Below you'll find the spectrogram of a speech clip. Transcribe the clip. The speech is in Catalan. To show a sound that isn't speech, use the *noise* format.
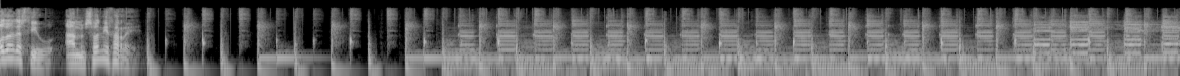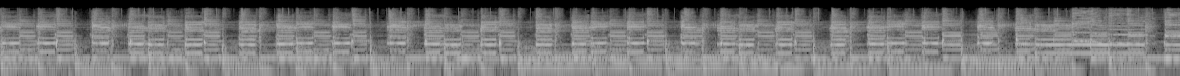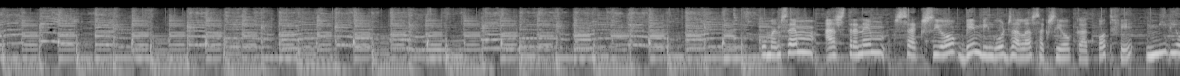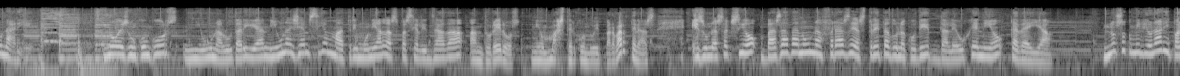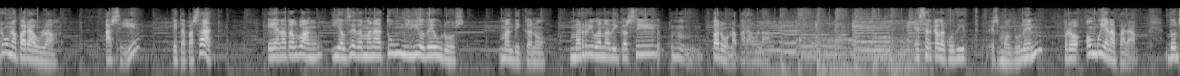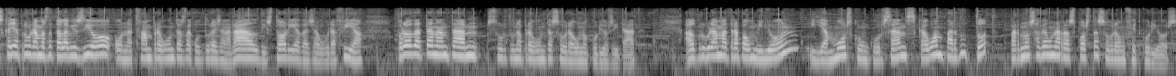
Ona d'estiu, amb Sònia Ferrer. Comencem, estrenem secció, benvinguts a la secció que et pot fer milionari. No és un concurs, ni una loteria, ni una agència matrimonial especialitzada en toreros, ni un màster conduït per Bárcenas. És una secció basada en una frase estreta d'un acudit de l'Eugenio que deia «No sóc milionari per una paraula». Ah, sí? Què t'ha passat? He anat al banc i els he demanat un milió d'euros. M'han dit que no. M'arriben a dir que sí mm, per una paraula. És cert que l'acudit és molt dolent, però on vull anar a parar? Doncs que hi ha programes de televisió on et fan preguntes de cultura general, d'història, de geografia, però de tant en tant surt una pregunta sobre una curiositat. El programa Atrapa un milió i hi ha molts concursants que ho han perdut tot per no saber una resposta sobre un fet curiós.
